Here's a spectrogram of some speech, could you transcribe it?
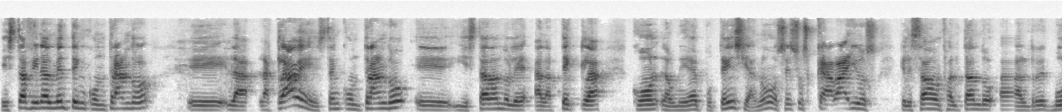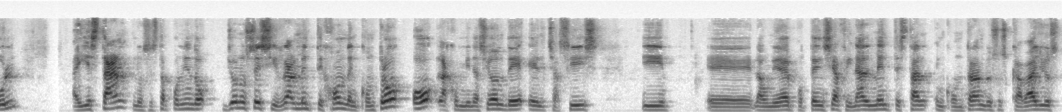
está finalmente encontrando eh, la, la, clave, está encontrando eh, y está dándole a la tecla con la unidad de potencia, ¿no? O sea, esos caballos que le estaban faltando al Red Bull, ahí están, los está poniendo. Yo no sé si realmente Honda encontró o la combinación del el chasis y eh, la unidad de potencia finalmente están encontrando esos caballos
